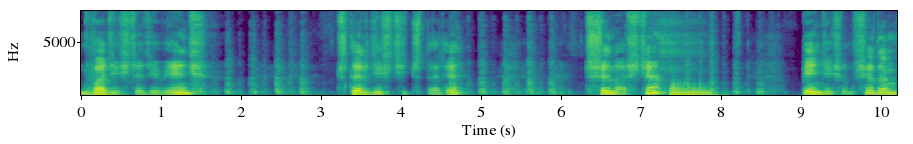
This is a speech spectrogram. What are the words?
29, 44, 13, 57,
